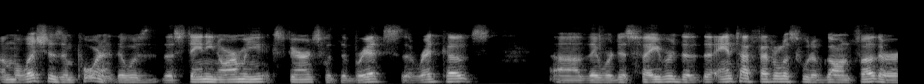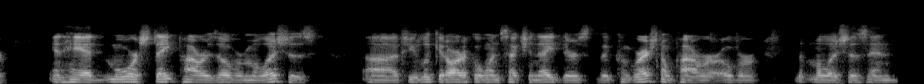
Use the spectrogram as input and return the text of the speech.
a militia is important. There was the standing army experience with the Brits, the Redcoats. Uh, they were disfavored. The, the anti federalists would have gone further and had more state powers over militias. Uh, if you look at Article 1, Section 8, there's the congressional power over militias, and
